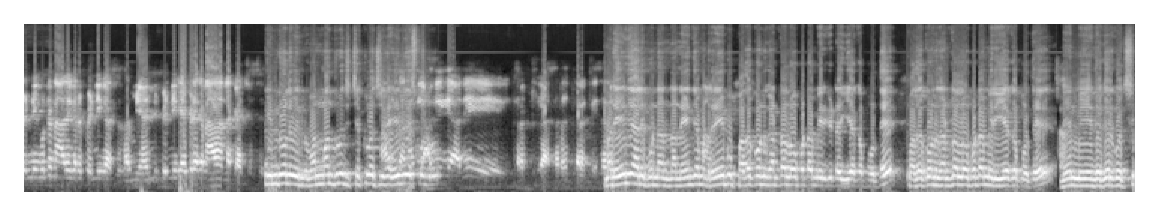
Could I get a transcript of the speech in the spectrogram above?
పెండింగ్ ఉంటే నా దగ్గర పెండింగ్ వస్తుంది సార్. మీ అన్ని పెండింగ్ అయిపోయాక నా దాంట్లోకి వచ్చేస్తుంది ఇన్ని రోజులు వన్ మంత్ నుంచి ఏం చేసుకుంటారు? అది కరెక్ట్ సార్ కరెక్ట్ మరి ఏం చేయాలి ఇప్పుడు నన్ను? నన్ను ఏం చేయమంటారు? రేపు పదకొండు గంటల లోపల మీరు గిట్ట ఇవ్వకపోతే పదకొండు గంటల లోపల మీరు ఇవ్వకపోతే నేను మీ దగ్గరకు వచ్చి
